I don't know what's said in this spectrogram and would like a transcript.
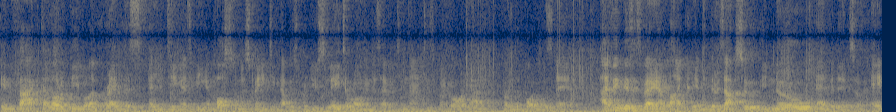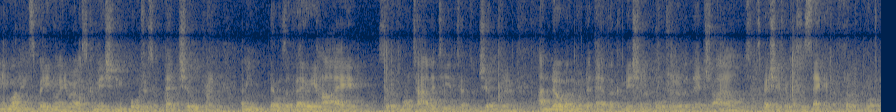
in fact, a lot of people have read this painting as being a posthumous painting that was produced later on in the 1790s by Goya when the boy was dead. I think this is very unlikely. I mean, there is absolutely no evidence of anyone in Spain or anywhere else commissioning portraits of dead children. I mean, there was a very high sort of mortality in terms of children, and no one would ever commission a portrait of a dead child, especially if it was the second or third born.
